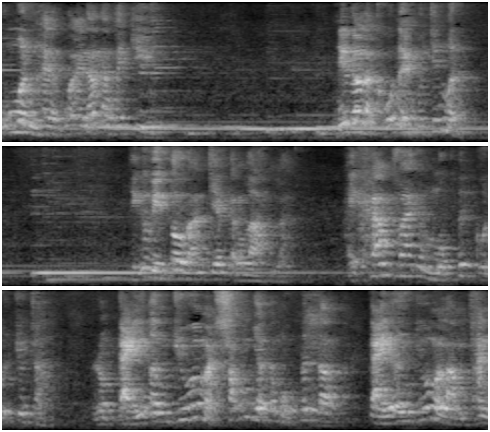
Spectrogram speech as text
của mình hay là của ai đó đang phải chịu đó là khổ nạn của chính mình. Thì cái việc tôi và anh chị em cần làm là hãy khám phá cái mục đích của Đức Chúa Trời. Rồi cậy ơn Chúa mà sống cho cái mục đích đó. Cậy ơn Chúa mà làm thành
